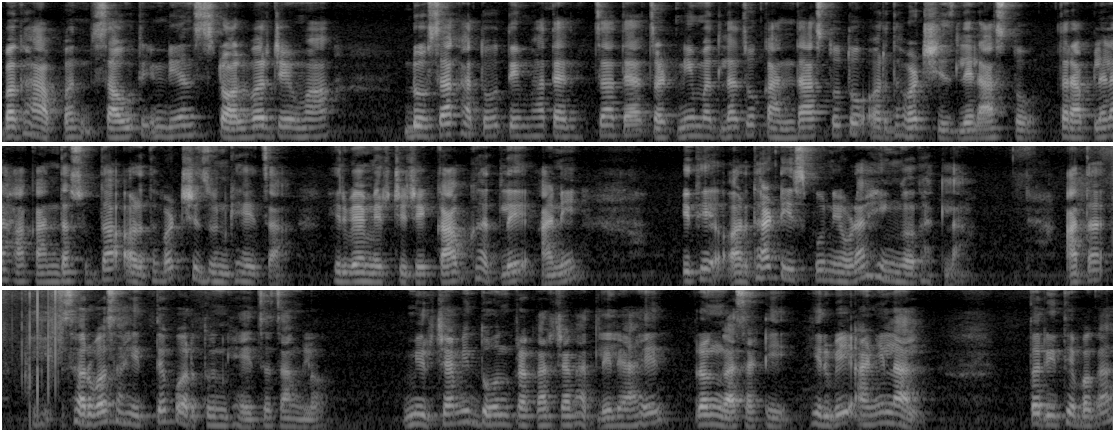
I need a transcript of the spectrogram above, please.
बघा आपण साऊथ इंडियन स्टॉलवर जेव्हा डोसा खातो तेव्हा त्यांचा त्या चटणीमधला जो कांदा असतो तो अर्धवट शिजलेला असतो. तर आपल्याला हा कांदासुद्धा अर्धवट शिजून घ्यायचा. हिरव्या मिरचीचे काप घातले आणि इथे अर्धा टीस्पून एवढा हिंग घातला. आता सर्व साहित्य परतून घ्यायचं चांगलं. मिरच्या मी दोन प्रकारच्या घातलेल्या आहेत रंगासाठी हिरवी आणि लाल. तर इथे बघा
